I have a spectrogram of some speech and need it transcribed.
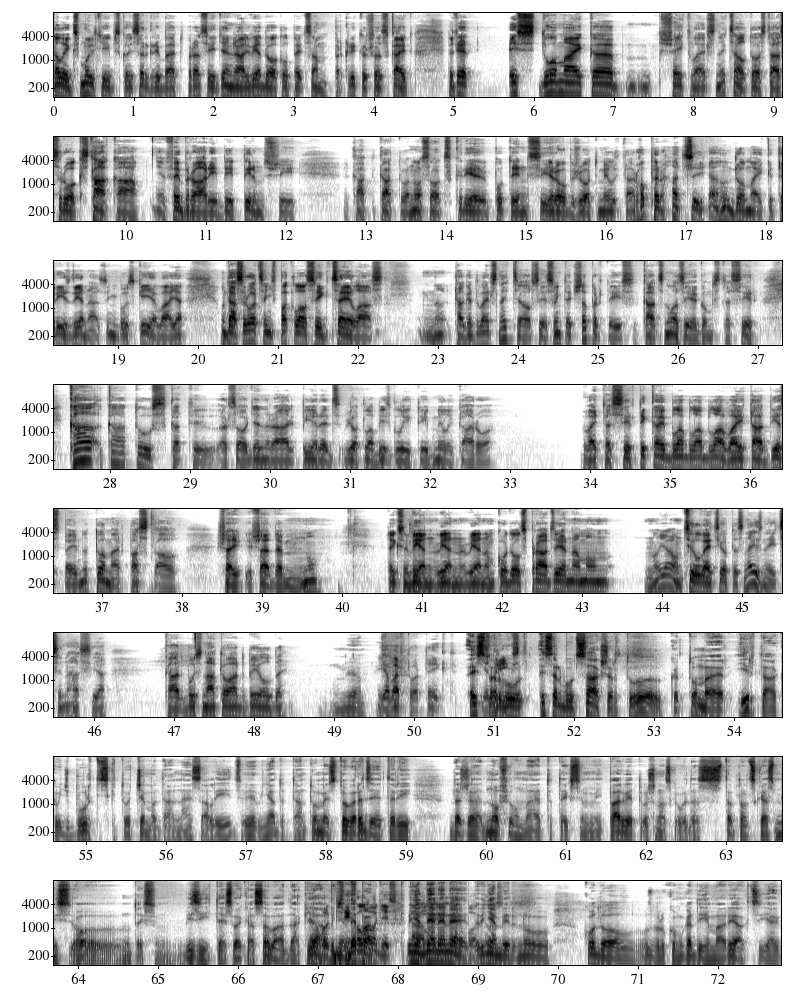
galīgas muļķības, ko es arī gribētu prasīt ģenerāļu viedokli pēc tam par kritušo skaitu. Bet, ja, Es domāju, ka šeit vairs neceltos tās rokas tā, kā februārī bija pirms šī, kā, kā to nosauc Putins, ierobežota militāra operācija. Ja, domāju, ka trīs dienās viņi būs Kijavā. Ja, un tās rociņas paklausīgi cēlās. Nu, tagad vairs necelsies. Viņi taču sapratīs, kāds noziegums tas ir. Kā, kā tu skati ar savu ģenerāļu pieredzi, ļoti labu izglītību, militāro? Vai tas ir tikai bla, bla, bla, vai tāda iespēja nu, tomēr pastāv šai, šādam, nu, teiksim, vien, vien, vienam kodolsprādzienam, un, nu, jā, un cilvēks jau tas neiznīcinās. Ja? Kāda būs NATO atbilde? Jā. Ja var to teikt. Es, ja varbūt, es varbūt sākšu ar to, ka tomēr ir tā, ka viņš burtiski to čemodānu nesā līdzi viņa adatām. To mēs to redzēt arī uh, dažādi nofilmētu teiksim, pārvietošanos kaut kādās starptautiskās misijas, nu, teiksim, vizītēs vai kā savādāk. Jā, viņam, nepār, viņam, nē, nē, nē, viņam ir. Nu, kodola uzbrukuma gadījumā reakcijai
